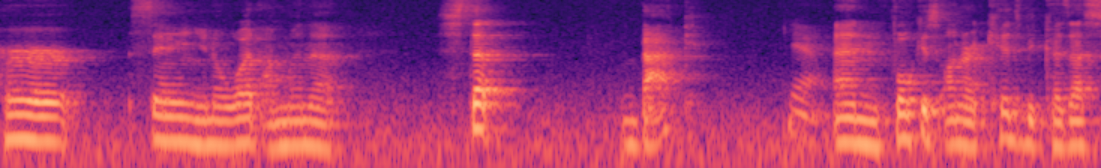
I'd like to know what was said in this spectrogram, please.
her saying you know what i'm gonna step back Yeah. and focus on our kids because that's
